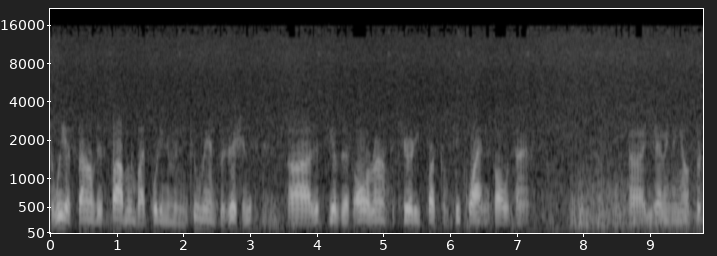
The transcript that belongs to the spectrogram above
So we have solved this problem by putting them in two-man positions. Uh, this gives us all-around security plus complete quietness all the time. Uh, you have anything else, sir?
